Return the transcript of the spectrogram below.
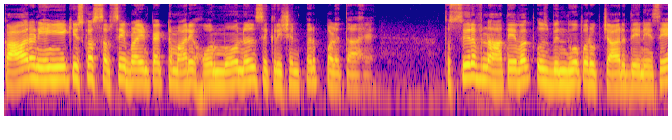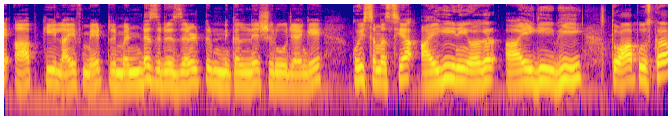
कारण यही है कि उसका सबसे बड़ा इम्पैक्ट हमारे हार्मोनल सिक्रेशन पर पड़ता है। तो सिर्फ़ नहाते वक्त उस बिंदुओं पर उपचार देने से आपकी लाइफ में ट्रिमेंडस रिज़ल्ट निकलने शुरू हो जाएँगे। कोई समस्या आएगी नहीं, और अगर आएगी भी तो आप उसका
